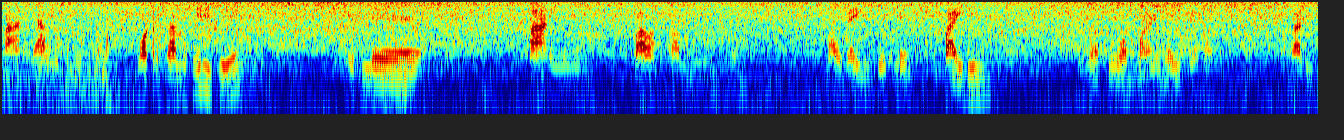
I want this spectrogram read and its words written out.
પાણી આવે છે. મોટર ચાલુ કરી છે. એટલે પાણી પાવાનું ચાલુ લાઈટ આવી છે એટલે પાઈ બધા કૂવામાં પાણી જાય છે અમારે વાડી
